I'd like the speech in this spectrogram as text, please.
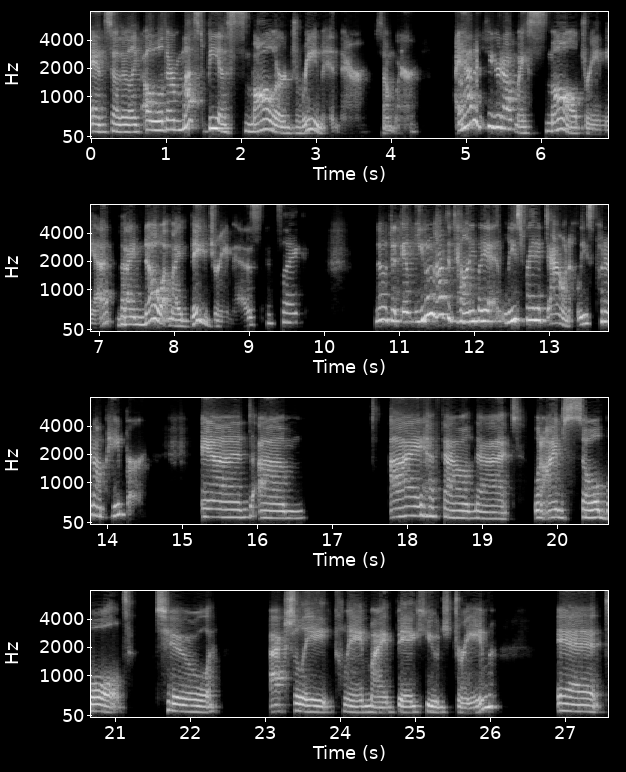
And so they're like, oh, well, there must be a smaller dream in there somewhere. I haven't figured out my small dream yet, but I know what my big dream is. It's like, no, you don't have to tell anybody. At least write it down. At least put it on paper. And um, I have found that when I'm so bold to actually claim my big, huge dream, it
